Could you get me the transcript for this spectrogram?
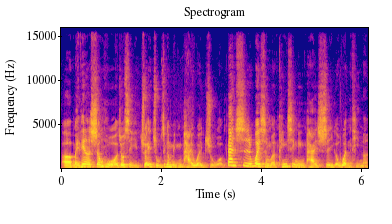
呃每天的生活就是以追逐这个名牌为主哦。但是为什么听信名牌是一个问题呢？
